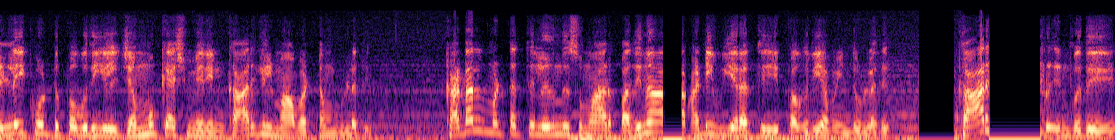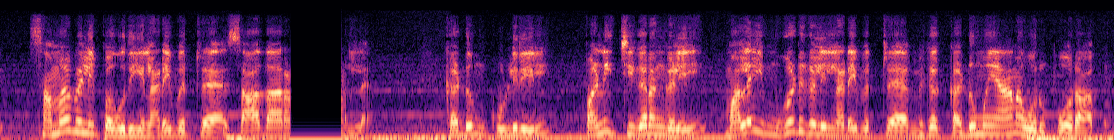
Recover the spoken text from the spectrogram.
எல்லைக்கோட்டு பகுதியில் ஜம்மு காஷ்மீரின் கார்கில் மாவட்டம் உள்ளது. கடல் மட்டத்திலிருந்து சுமார் பதினாறு அடி உயரத்தில் இப்பகுதி அமைந்துள்ளது. கார்கில் என்பது சமவெளி பகுதியில் நடைபெற்ற சாதாரண அல்ல. கடும் குளிரில் பனிச்சிகரங்களில் மலை முகடுகளில் நடைபெற்ற மிக கடுமையான ஒரு போராகும்.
